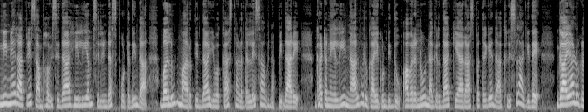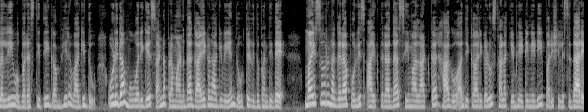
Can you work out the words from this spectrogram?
ನಿನ್ನೆ ರಾತ್ರಿ ಸಂಭವಿಸಿದ ಹೀಲಿಯಂ ಸಿಲಿಂಡರ್ ಸ್ಫೋಟದಿಂದ ಬಲೂನ್ ಮಾರುತ್ತಿದ್ದ ಯುವಕ ಸ್ಥಳದಲ್ಲೇ ಸಾವನ್ನಪ್ಪಿದ್ದಾರೆ. ಘಟನೆಯಲ್ಲಿ ನಾಲ್ವರು ಗಾಯಗೊಂಡಿದ್ದು ಅವರನ್ನು ನಗರದ ಕೆಆರ್ ಆಸ್ಪತ್ರೆಗೆ ದಾಖಲಿಸಲಾಗಿದೆ. ಗಾಯಾಳುಗಳಲ್ಲಿ ಒಬ್ಬರ ಸ್ಥಿತಿ ಗಂಭೀರವಾಗಿದ್ದು ಉಳಿದ ಮೂವರಿಗೆ ಸಣ್ಣ ಪ್ರಮಾಣದ ಗಾಯಗಳಾಗಿವೆ ಎಂದು ತಿಳಿದುಬಂದಿದೆ ಮೈಸೂರು ನಗರ ಪೊಲೀಸ್ ಆಯುಕ್ತರಾದ ಸೀಮಾ ಲಾಟ್ಕರ್ ಹಾಗೂ ಅಧಿಕಾರಿಗಳು ಸ್ಥಳಕ್ಕೆ ಭೇಟಿ ನೀಡಿ ಪರಿಶೀಲಿಸಿದ್ದಾರೆ.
